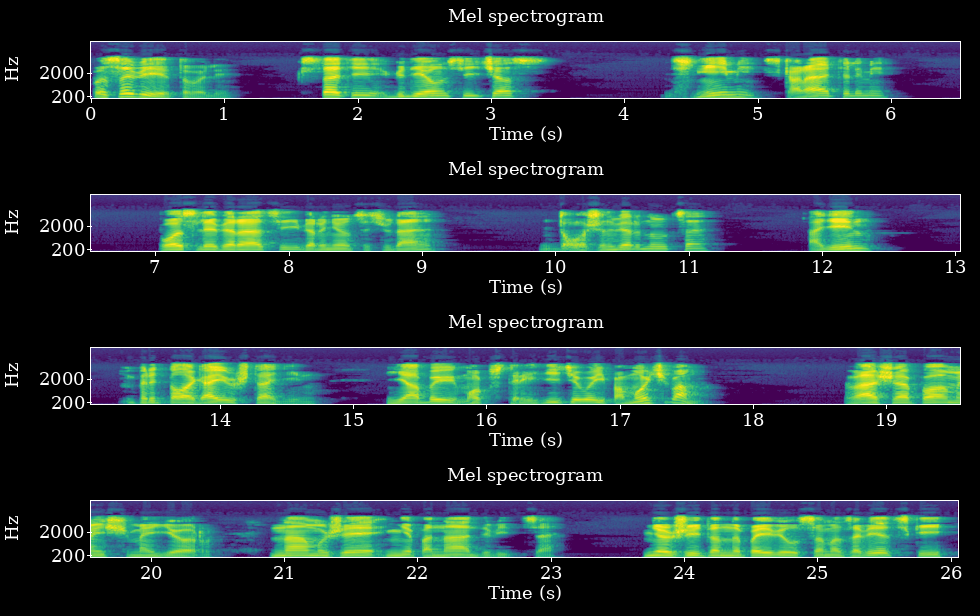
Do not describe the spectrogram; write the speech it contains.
Посоветовали. Кстати, где он сейчас? С ними, с карателями. После операции вернется сюда. Должен вернуться. Один? Предполагаю, что один. Я бы мог встретить его и помочь вам. Ваша помощь, майор, нам уже не понадобится. Неожиданно появился Мазовецкий,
